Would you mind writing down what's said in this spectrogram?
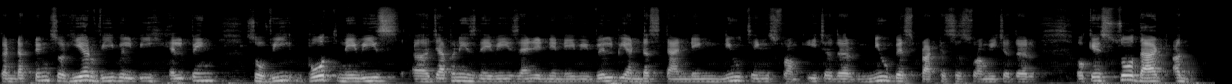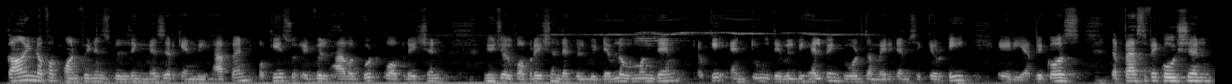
conducting. So here we will be helping. So we both navies uh, japanese navies and indian navy will be understanding new things from each other new best practices from each other okay? So that a kind of a confidence building measure can be happen okay? So it will have a good cooperation mutual cooperation that will be developed among them okay? And two they will be helping towards the maritime security area because the pacific ocean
